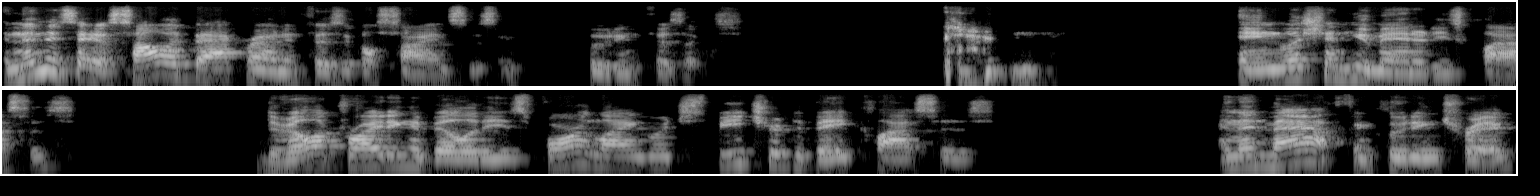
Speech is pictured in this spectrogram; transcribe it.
And then they say a solid background in physical sciences, including physics. English and humanities classes, developed writing abilities, foreign language, speech or debate classes, and then math, including trig.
